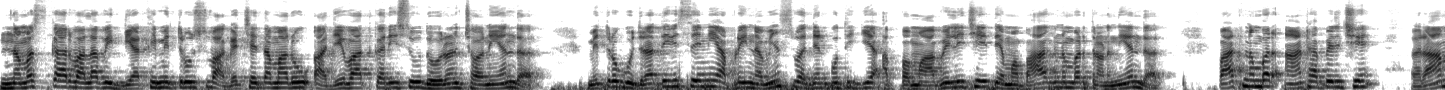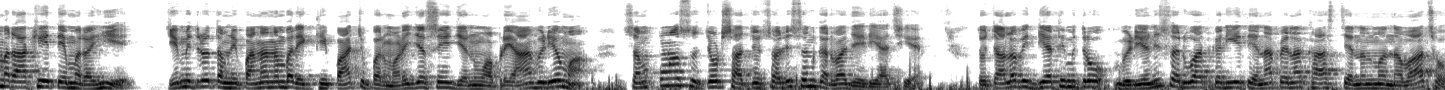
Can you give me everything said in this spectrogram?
નમસ્કાર વાલા વિદ્યાર્થી મિત્રો, સ્વાગત છે તમારું. આજે વાત કરીશું ધોરણ છ ની અંદર. મિત્રો, ગુજરાતી વિષયની આપણી નવીન સ્વજન પોથી જે આપવામાં આવેલી છે, તેમાં ભાગ નંબર ત્રણની અંદર. પાઠ નંબર આઠ આપેલ છે, રામ રાખે તેમ રહીએ. જે મિત્રો, તમને પાના નંબર એકથી પાંચ ઉપર મળી જશે, જેનું આપણે આ વિડીયોમાં સંપૂર્ણ સચોટ સાચું સોલ્યુશન કરવા જઈ રહ્યા છીએ. તો ચાલો વિદ્યાર્થી મિત્રો, વિડીયોની શરૂઆત કરીએ. તેના પહેલાં ખાસ ચેનલમાં નવા છો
